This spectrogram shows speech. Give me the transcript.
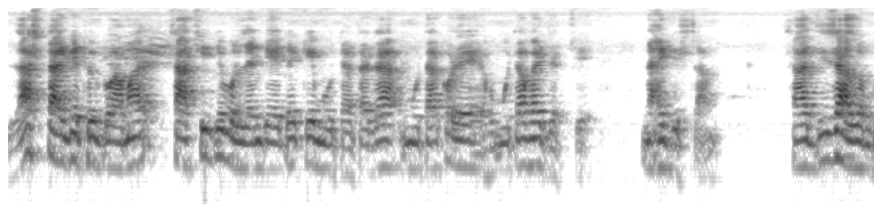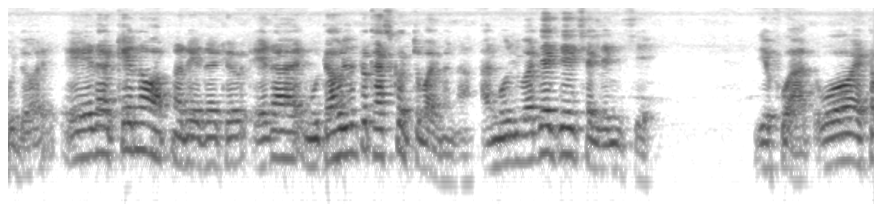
লাস্ট টার্গেট হইব আমার চাচি যে বললেন যে এদেরকে মোটা তাজা মোটা করে মোটা হয়ে যাচ্ছে। নাহিদ ইসলাম। সাজিজ আলম বোধহয় এরা কেন আপনার এদেরকে এরা মোটা হলে তো কাজ করতে পারবে না। আর মৌলবাজার যে ছেলে নিচে, যে ফুয়াদ, ও একটা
